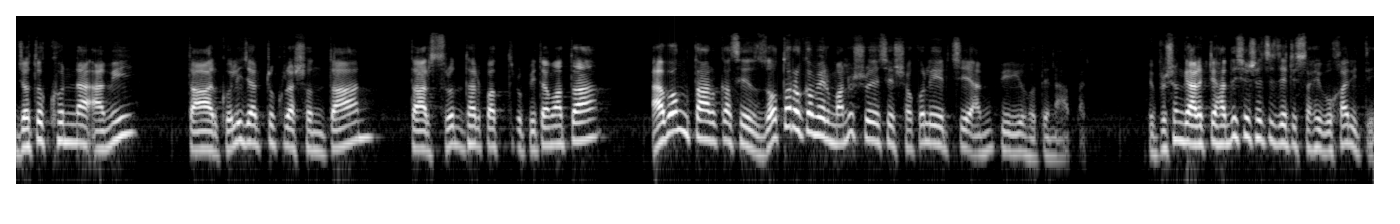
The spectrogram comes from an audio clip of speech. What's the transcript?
যতক্ষণ না আমি তার কলিজার টুকরা সন্তান, তার শ্রদ্ধার পাত্র পিতামাতা এবং তার কাছে যত রকমের মানুষ রয়েছে, সকলের চেয়ে আমি প্রিয় হতে না পারি। এ প্রসঙ্গে আরেকটি হাদিস এসেছে, যেটি সাহি বুখারিতে।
